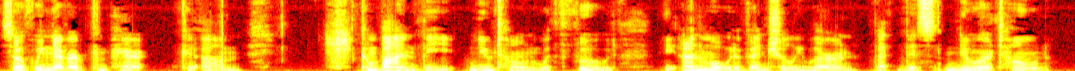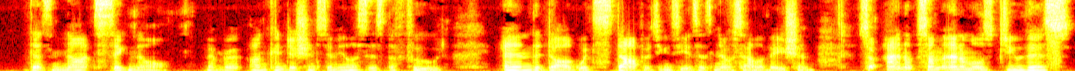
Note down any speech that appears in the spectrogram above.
So if we never compare, um, combine the new tone with food, the animal would eventually learn that this newer tone does not signal. Remember, unconditioned stimulus is the food. And the dog would stop. As you can see, it says no salivation. So some animals do this.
